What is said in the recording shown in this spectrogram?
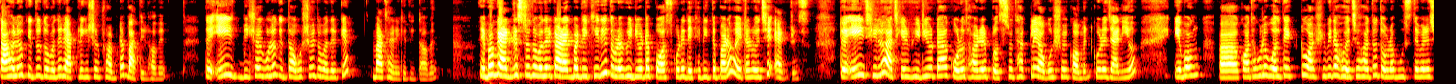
তাহলেও কিন্তু তোমাদের অ্যাপ্লিকেশন ফর্মটা বাতিল হবে। তো এই বিষয়গুলো কিন্তু অবশ্যই তোমাদেরকে মাথায় রেখে দিতে হবে। এবং অ্যাড্রেসটা তোমাদেরকে আরেকবার দেখিয়ে দিই। তোমরা ভিডিওটা পজ করে দেখে দিতে পারো। এটা রয়েছে অ্যাড্রেস। তো এই ছিল আজকের ভিডিওটা। কোনো ধরনের প্রশ্ন থাকলে অবশ্যই কমেন্ট করে জানিও। এবং কথাগুলো বলতে একটু অসুবিধা হয়েছে হয়তো। তোমরা বুঝতে পেরেছ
